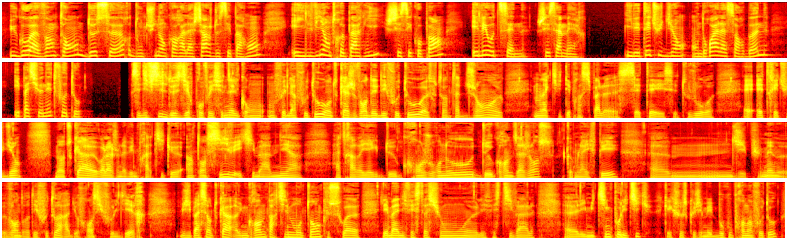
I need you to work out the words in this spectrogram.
Hugo a 20 ans, deux sœurs, dont une encore à la charge de ses parents, et il vit entre Paris, chez ses copains, et les Hauts-de-Seine, chez sa mère. Il est étudiant en droit à la Sorbonne et passionné de photos c'est difficile de se dire professionnel quand on fait de la photo. En tout cas, je vendais des photos à tout un tas de gens. Mon activité principale, c'était et c'est toujours euh, être étudiant. Mais en tout cas, euh, voilà, j'en avais une pratique euh, intensive et qui m'a amené à, travailler avec de grands journaux, de grandes agences comme l'AFP. j'ai pu même vendre des photos à Radio France, il faut le dire. J'ai passé en tout cas une grande partie de mon temps, que ce soit les manifestations, les festivals, les meetings politiques, quelque chose que j'aimais beaucoup prendre en photo.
